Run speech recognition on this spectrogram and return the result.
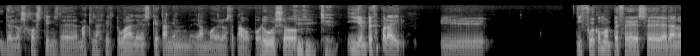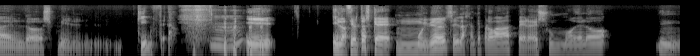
de los hostings de máquinas virtuales, que también eran modelos de pago por uso. Y empecé por ahí. Y, y, fue como empecé ese verano del 2015. Mm. y, y, lo cierto es que muy bien, sí, la gente probaba, pero es un modelo mm,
